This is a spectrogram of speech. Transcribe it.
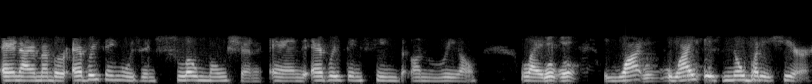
And I remember everything was in slow motion, and everything seemed unreal. Like, well, well, why well, why is nobody here?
